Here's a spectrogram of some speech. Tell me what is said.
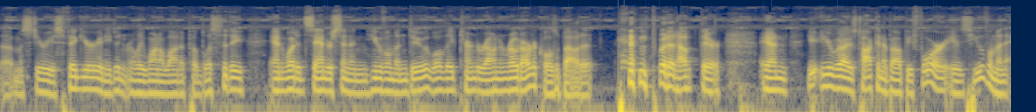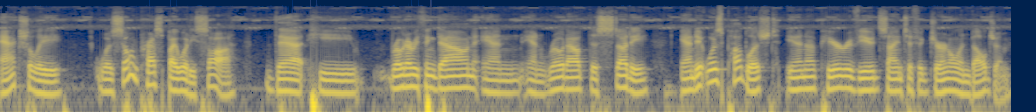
a mysterious figure, and he didn't really want a lot of publicity. And what did Sanderson and Heuvelman do? Well, they turned around and wrote articles about it and put it out there. And here, what I was talking about before is Heuvelman actually was so impressed by what he saw that he wrote everything down and and wrote out this study, and it was published in a peer-reviewed scientific journal in Belgium,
